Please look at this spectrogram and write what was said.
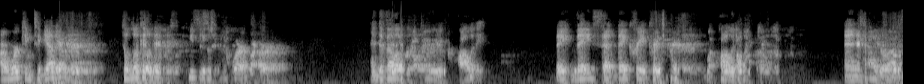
are working together to look at pieces of student work and develop a criteria for quality. They they set they create criteria what quality and categorize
